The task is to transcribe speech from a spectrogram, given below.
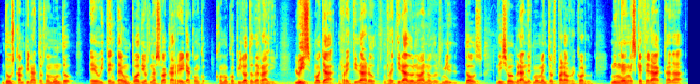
dous campeonatos do mundo e 81 podios na súa carreira con, como copiloto de rally. Luis Mollá, retirado, retirado no ano 2002, deixou grandes momentos para o recordo. Ninguén esquecerá cada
